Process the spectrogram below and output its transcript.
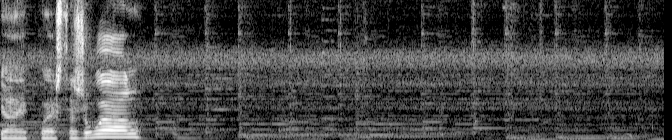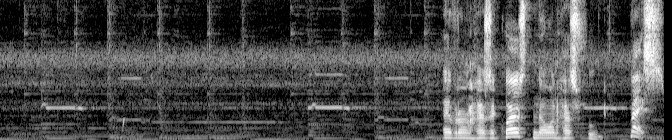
Guy quest as well. Everyone has a quest, no one has food. Nice.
